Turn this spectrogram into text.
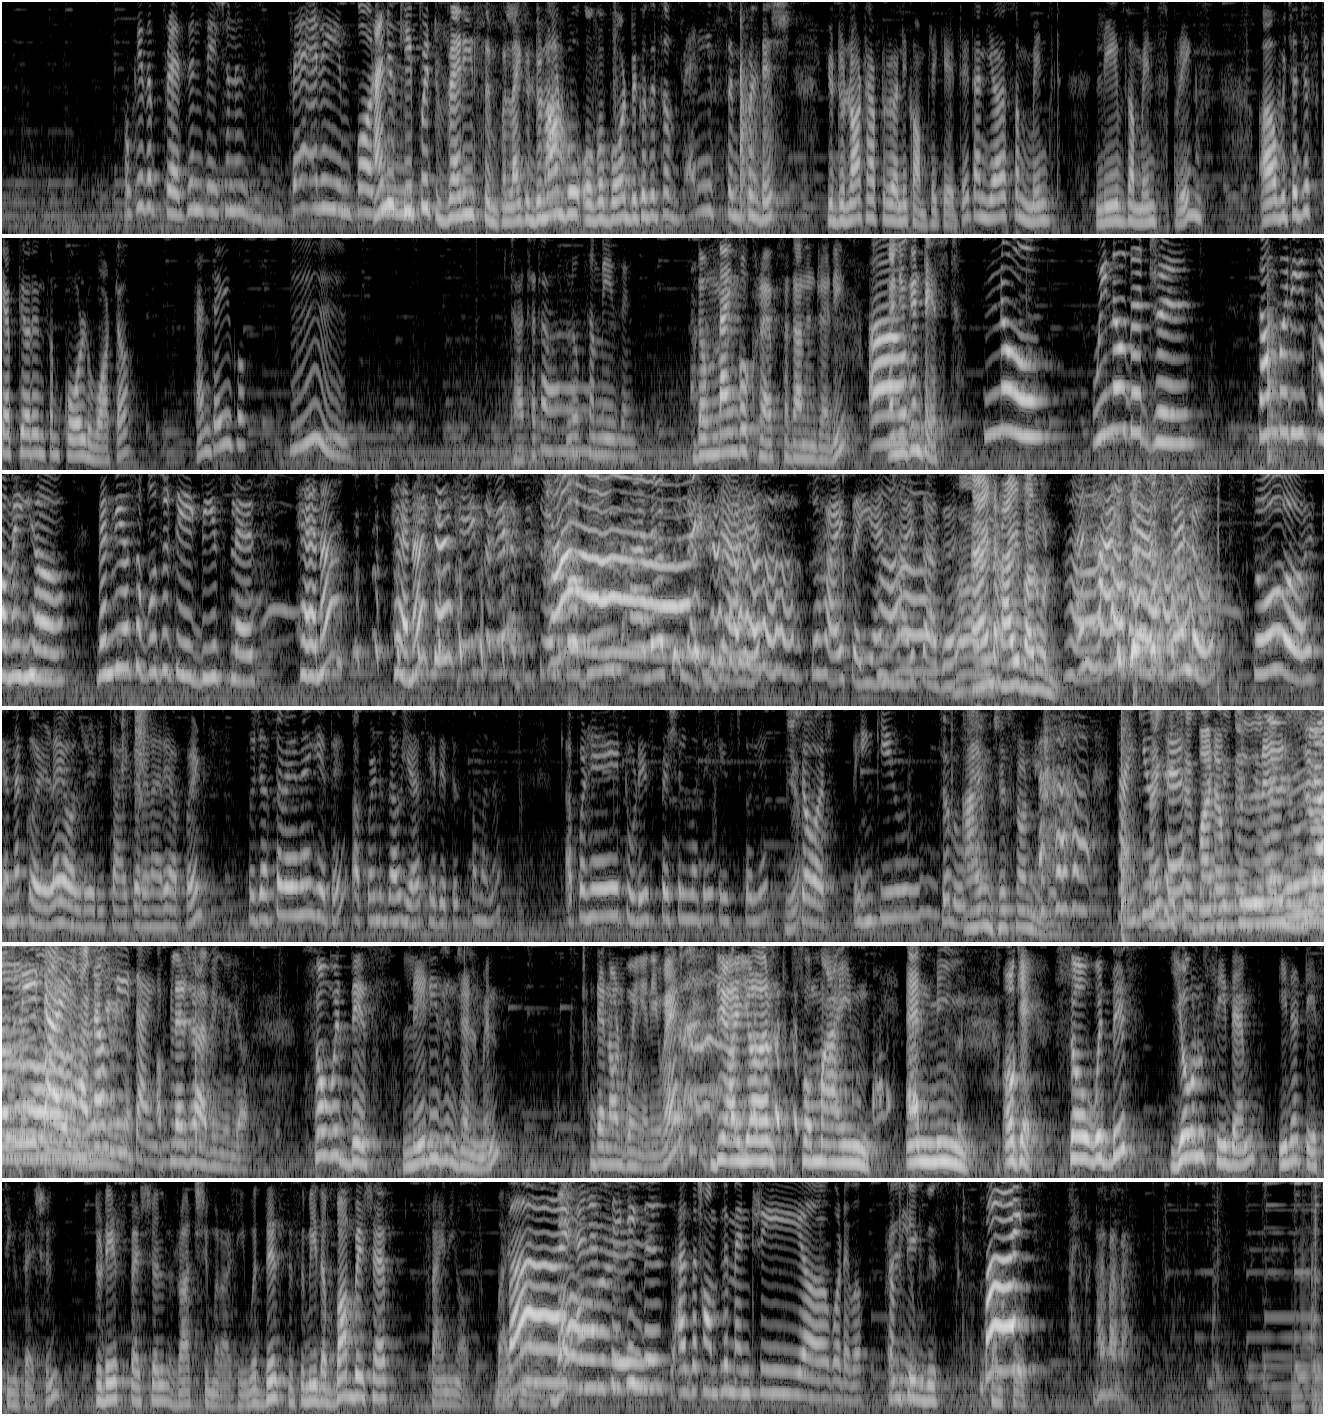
okay, the presentation is very important. and you keep it very simple. Like you do not go overboard because it's a very simple dish. You do not have to really complicate it. And here are some mint leaves or mint sprigs, uh, which are just kept here in some cold water, and there you go. Hmm. Ta ta ta. Looks amazing. The mango crepes are done and ready, and you Uh, can taste. No, we know the drill. Somebody's coming here. Then we are supposed to take these plates. है ना? है ना chef? हे सगळे episode बघून आल्याचं नतीजे आहेत सो हाय सई and high Sagar And hi Varun. And high chef hello so त्यांना कळलंय ऑलरेडी काय करणार आहे आपण सो जास्त वेळ नाही घेते आपण जाऊयात हे देतेस का मला आपण हे टुडे स्पेशल मध्ये टेस्ट करूयात? शुअर थँक्यू चलो. I am just not needed thank you chef but a pleasure lovely time lovely time a pleasure having you here so with this ladies and gentlemen they're not going anywhere. they are here for mine and me. Okay, so with this, you're going to see them in a tasting session. Today's special Rajshri Marathi. With this, this will be the Bombay Chef signing off. Bye. Bye. for now. And I'm taking this as a complimentary, uh, whatever. From I'll you. take this. Some Bye. Bye. Bye. Bye. Bye.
